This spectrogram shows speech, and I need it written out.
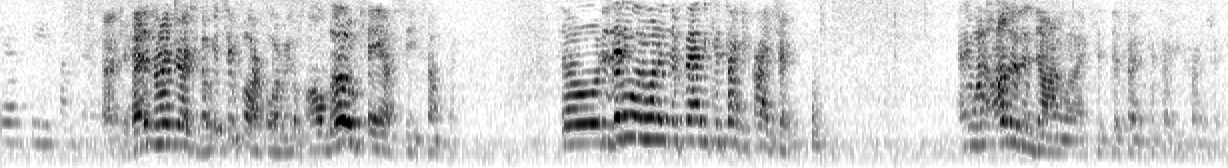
KFC something. All right, you're headed in the right direction. Don't get too far for me. Although KFC something. So, does anyone want to defend Kentucky Fried Chicken? Anyone other than Don want to defend Kentucky Fried Chicken?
